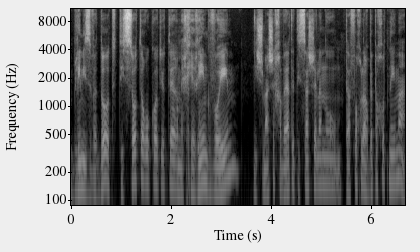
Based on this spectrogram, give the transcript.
בלי מזוודות, טיסות ארוכות יותר, מחירים גבוהים, נשמע שחוויית הטיסה שלנו תהפוך להרבה פחות נעימה.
